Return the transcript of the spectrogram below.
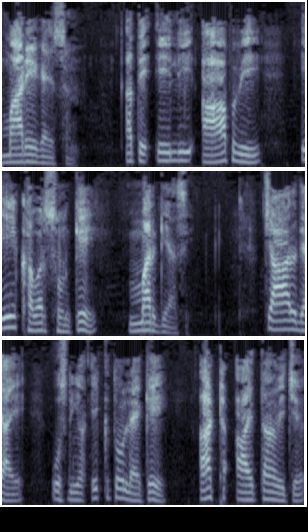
ਮਾਰੇ ਗਏ ਸਨ ਅਤੇ ਏਲੀ ਆਪ ਵੀ ਇਹ ਖਬਰ ਸੁਣ ਕੇ ਮਰ ਗਿਆ ਸੀ। ਚਾਰ ਅਧਿਆਏ ਉਸ ਦੀਆਂ 1 ਤੋਂ ਲੈ ਕੇ 8 ਆਇਤਾਂ ਵਿੱਚ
